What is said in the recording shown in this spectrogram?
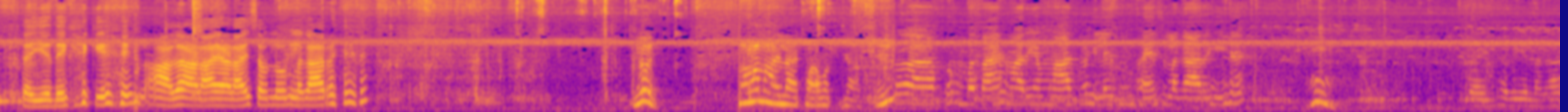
तो ये देखे कि आधा अढ़ाई अढ़ाई सब लोग लगा रहे हैं। तो आपको हम बताएँ हमारी अम्मा आज पहले दिन भैंस लगा रही हैं। तो इधर ये लगा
